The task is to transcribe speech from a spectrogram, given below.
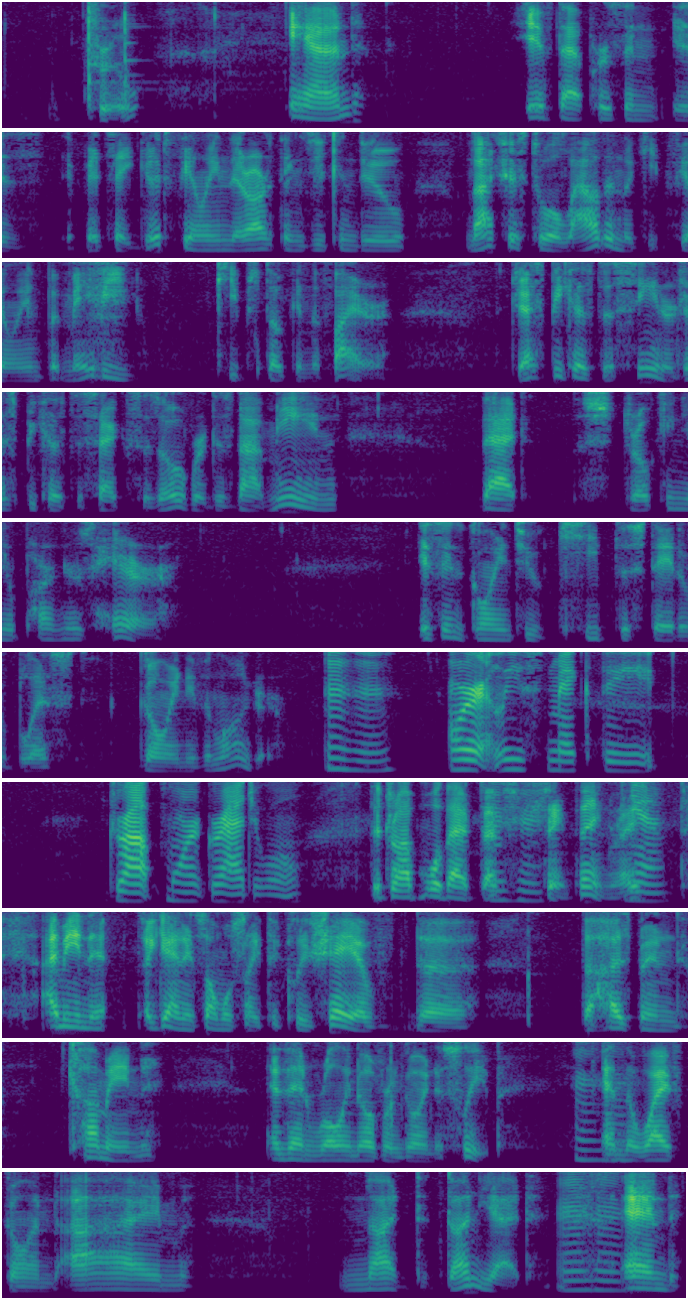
true. And if that person is, if it's a good feeling, there are things you can do, not just to allow them to keep feeling, but maybe keep stoking the fire. Just because the scene or just because the sex is over does not mean that stroking your partner's hair isn't going to keep the state of bliss going even longer. Mm-hmm. Or at least make the drop more gradual. The drop, well, that that's mm-hmm. the same thing, right? Yeah. I mean, again, it's almost like the cliche of the the husband coming and then rolling over and going to sleep, mm-hmm. and the wife going, "I'm not done yet," mm-hmm. and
